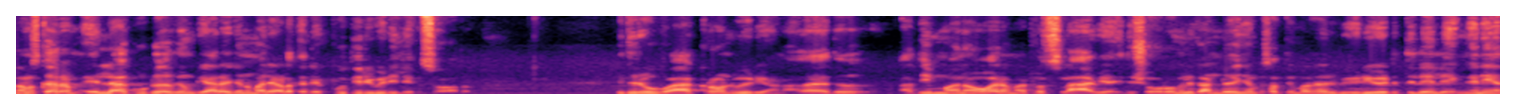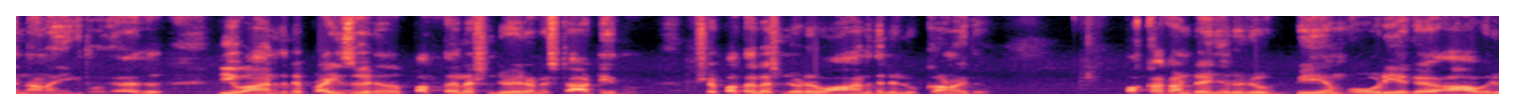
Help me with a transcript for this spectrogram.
നമസ്കാരം. എല്ലാ കൂട്ടുകാർക്കും ഗ്യാരേജൻ മലയാളത്തിന്റെ പുതിയൊരു വീഡിയോയിലേക്ക് സ്വാഗതം. ഇതൊരു ബാക്ക്ഗ്രൗണ്ട് വീഡിയോ ആണ്. അതായത് അതിമനോഹരമായിട്ടുള്ള സ്ലാവിയ ഇത് ഷോറൂമിൽ കണ്ടു കഴിഞ്ഞപ്പോൾ സത്യം പറഞ്ഞ ഒരു വീഡിയോ എടുത്തില്ലെങ്കിൽ എങ്ങനെയെന്നാണ് എനിക്ക് തോന്നിയത്. അതായത് ഈ വാഹനത്തിന്റെ പ്രൈസ് വരുന്നത് പത്ത് ലക്ഷം രൂപയിലാണ് സ്റ്റാർട്ട് ചെയ്യുന്നത്. പക്ഷേ പത്ത് ലക്ഷം രൂപയുടെ ഒരു വാഹനത്തിന്റെ ലുക്കാണോ ഇത്? പക്ക കണ്ടു കഴിഞ്ഞൊരു ബി എം ഓഡിയൊക്കെ ആ ഒരു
